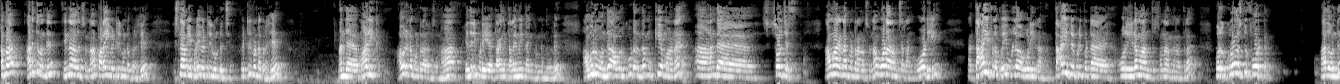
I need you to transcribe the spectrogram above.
அப்ப அடுத்து வந்து என்ன ஆகுதுன்னு சொன்னா படையை வெற்றி கொண்ட பிறகு இஸ்லாமிய படை வெற்றி கொண்டுருச்சு. வெற்றி கொண்ட பிறகு அந்த மாலிக் அவர் என்ன பண்றாருன்னு சொன்னா எதிரிப்படைய தாங்க தாங்கி தலைமை தாங்கி கொண்டு வந்தவர். அவரும் வந்து அவர் கூட இருந்த முக்கியமான அந்த சோல்ஜர்ஸ் அவங்க என்ன பண்றாங்கன்னு சொன்னா ஓட ஆரம்பிச்சிடுறாங்க. ஓடி தாயிஃப்ல போய் உள்ள ஓடிடுறாங்க. தாயிஃப் எப்படிப்பட்ட ஒரு இடமா இருந்துச்சு சொன்னா அந்த நேரத்தில் ஒரு க்ளோஸ்டு ஃபோர்ட் அது வந்து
